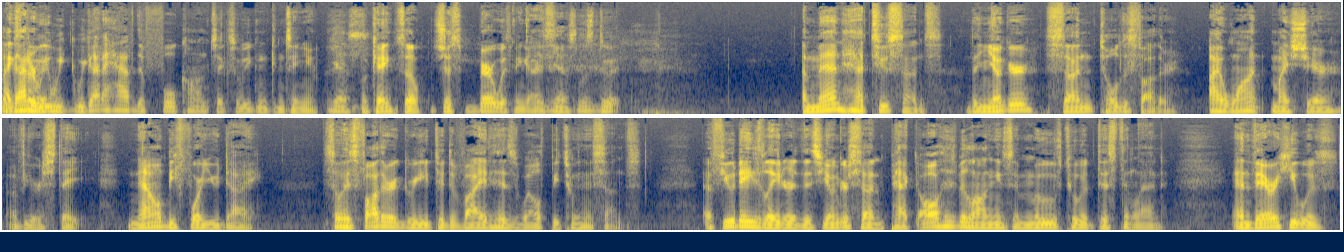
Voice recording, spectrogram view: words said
I gotta read. We we gotta have the full context so we can continue. yes. Okay, so just bear with me, guys. Yes. Let's do it. A man had two sons. The younger son told his father, "I want my share of your estate now before you die." So his father agreed to divide his wealth between his sons. A few days later, this younger son packed all his belongings and moved to a distant land. And there he was wa-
